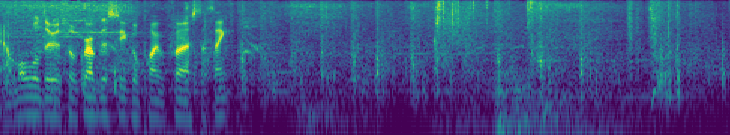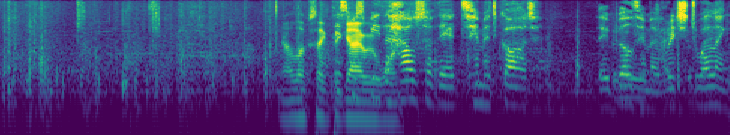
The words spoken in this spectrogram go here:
Yeah, what we'll do is we'll grab this eagle point first, I think. Now, it looks like the This guy must we be the want. house of their timid god. They built him a rich dwelling.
